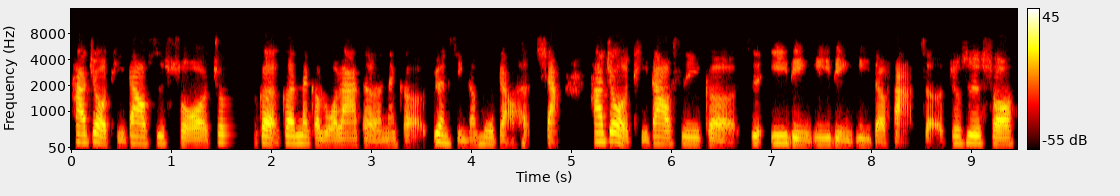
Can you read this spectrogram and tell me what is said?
他就有提到是说，就跟跟那个罗拉的那个愿景跟目标很像，他就有提到是一个是一零一零一的法则，就是说，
